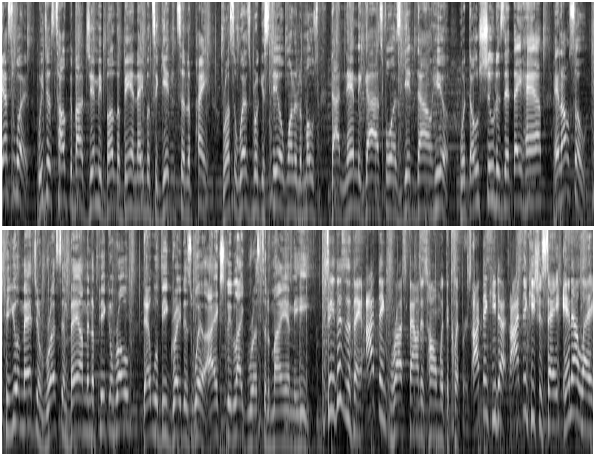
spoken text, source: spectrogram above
Guess what? We just talked about Jimmy Butler being able to get into the paint. Russell Westbrook is still one of the most dynamic guys for us getting downhill with those shooters that they have. And also, can you imagine Russ and Bam in the pick and roll? That would be great as well. I actually like Russ to the Miami Heat. See, this is the thing. I think Russ found his home with the Clippers. I think he does. I think he should stay in LA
